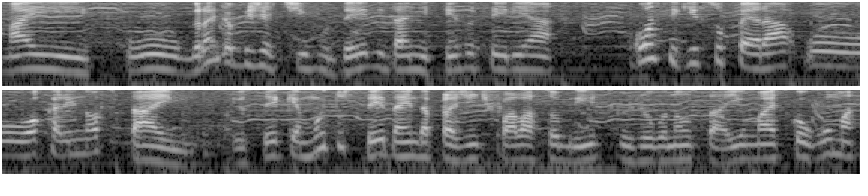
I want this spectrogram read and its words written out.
mas o grande objetivo dele da Nintendo seria conseguir superar o Ocarina of Time. Eu sei que é muito cedo ainda pra gente falar sobre isso, que o jogo não saiu, mas Koguma,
